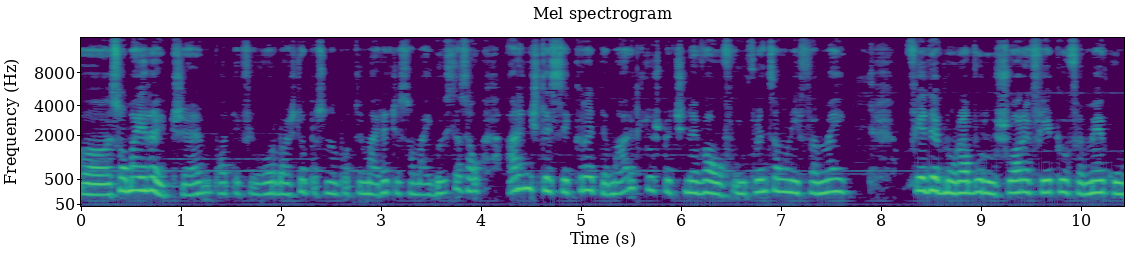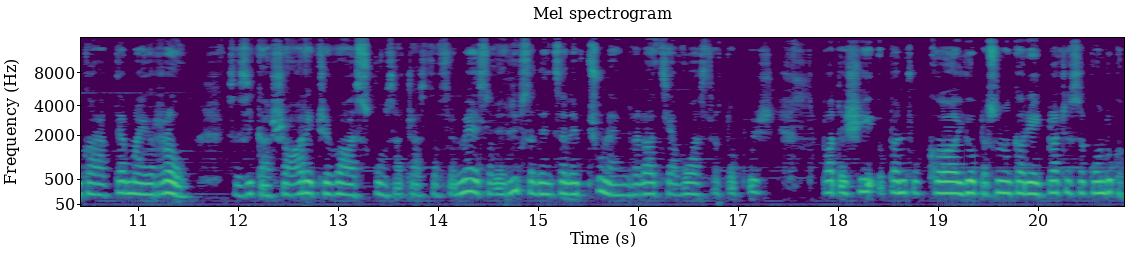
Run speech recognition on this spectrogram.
Uh, sau mai rece, poate fi vorba și de o persoană poate mai rece sau mai egoistă, sau are niște secrete, mai are totuși pe cineva, o influența unei femei fie de moravuri ușoare, fie că e o femeie cu un caracter mai rău, să zic așa, are ceva ascuns această femeie sau e lipsă de înțelepciune în relația voastră, totuși, poate și pentru că e o persoană care îi place să conducă.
